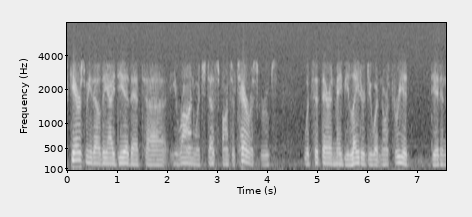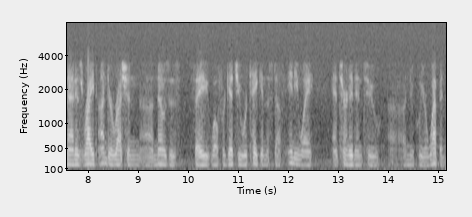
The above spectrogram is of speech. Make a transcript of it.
scares me, though, the idea that uh, Iran, which does sponsor terrorist groups, would sit there and maybe later do what North Korea did, and that is right under Russian uh, noses say, well, forget you, we're taking the stuff anyway, and turn it into uh, a nuclear weapon.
